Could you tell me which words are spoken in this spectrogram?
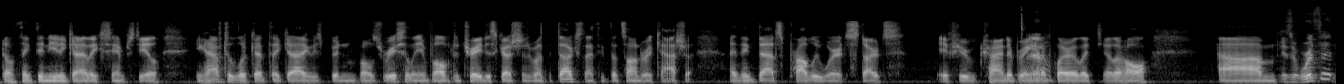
Don't think they need a guy like Sam Steel. You have to look at the guy who's been most recently involved in trade discussions with the Ducks, and I think that's Ondrej Kase. I think that's probably where it starts if you're trying to bring in a player like Taylor Hall. Um, Is it worth it?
